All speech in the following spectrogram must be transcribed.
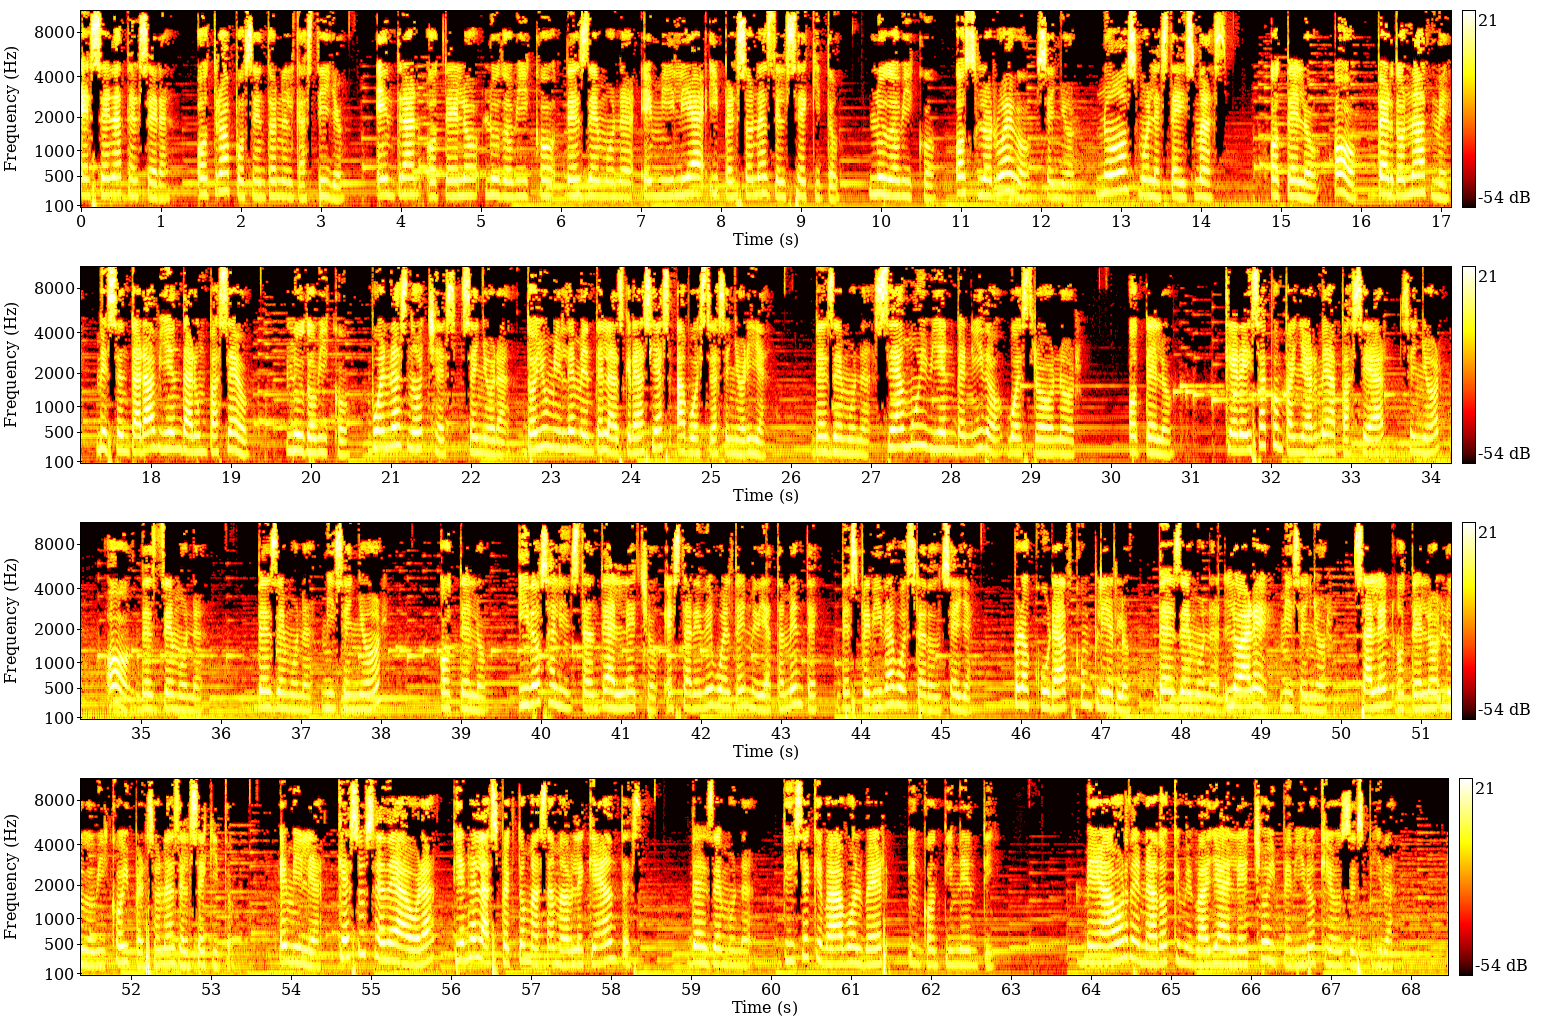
Escena tercera. Otro aposento en el castillo. Entran Otelo, Ludovico, Desdémona, Emilia y personas del séquito. Ludovico. Os lo ruego, señor, no os molestéis más. Otelo. Oh, perdonadme, me sentará bien dar un paseo. Ludovico. Buenas noches, señora. Doy humildemente las gracias a vuestra señoría. Desdémona. Sea muy bienvenido, vuestro honor. Otelo. ¿Queréis acompañarme a pasear, señor? Oh, Desdémona. Desdémona. ¿Mi señor? Otelo. Idos al instante al lecho, estaré de vuelta inmediatamente. Despedida vuestra doncella. Procurad cumplirlo. Desdémona. Lo haré, mi señor. Salen Otelo, Ludovico y personas del séquito. Emilia. ¿Qué sucede ahora? Tiene el aspecto más amable que antes. Desdémona. Dice que va a volver incontinenti. Me ha ordenado que me vaya al lecho y pedido que os despida.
